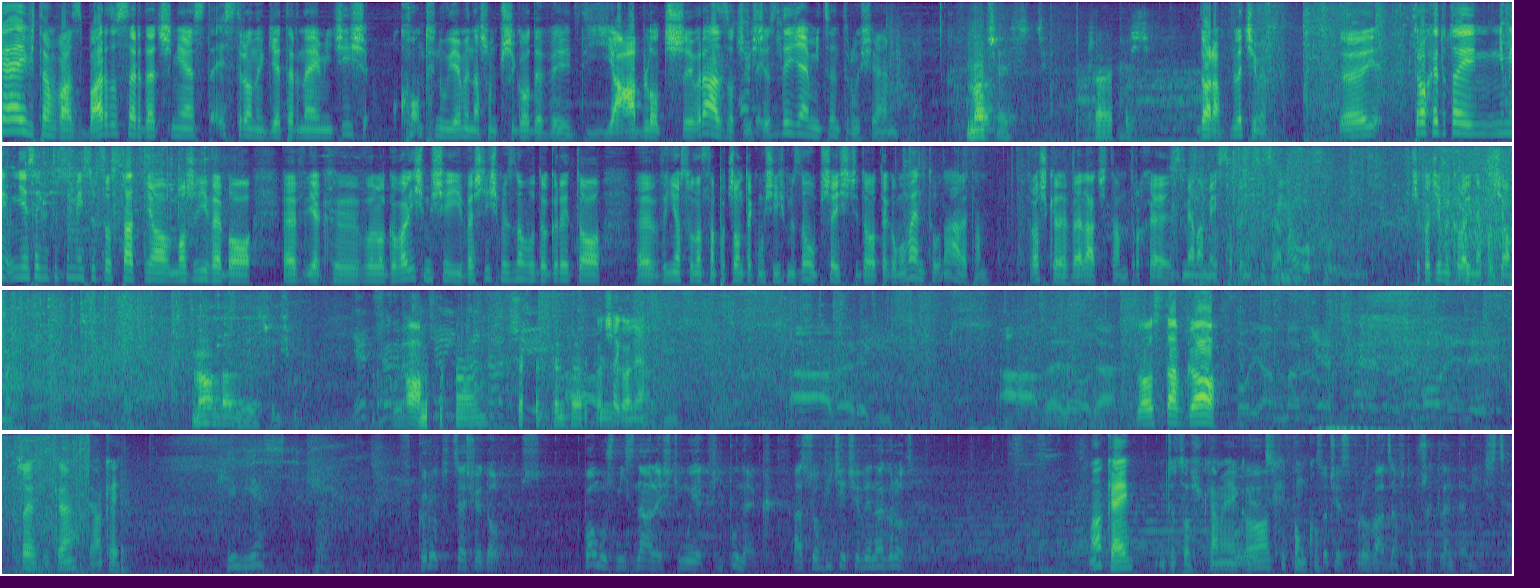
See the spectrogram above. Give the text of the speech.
Hej, witam was bardzo serdecznie, z tej strony Gietername i dziś kontynuujemy naszą przygodę w Diablo 3 wraz oczywiście z Dyziem i Centrusiem. No cześć. Cześć. Dobra, lecimy. E, trochę tutaj nie, mie- nie jesteśmy w tym samym miejscu co ostatnio możliwe, bo e, w- jak e, wylogowaliśmy się i weszliśmy znowu do gry, to e, wyniosło nas na początek, musieliśmy znowu przejść do tego momentu, no ale tam troszkę levela, czy tam trochę zmiana miejsca, to nic nie zmienia. Przechodzimy kolejne poziomy. No dobrze zaczęliśmy. O, No, przed temperatury. dlaczego nie? Zostaw go! Czekaj chwilkę. Okej. Kim jesteś? Wkrótce się dowiesz. Pomóż mi znaleźć mój ekwipunek, a sowicie cię wynagrodzę. Okej. To co, szukamy jego Powiedz, ekwipunku. Co cię sprowadza w to przeklęte miejsce?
